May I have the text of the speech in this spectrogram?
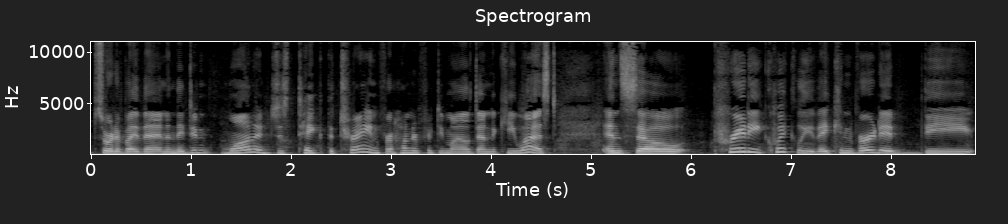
sort of by then and they didn't want to just take the train for 150 miles down to key west and so pretty quickly they converted the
